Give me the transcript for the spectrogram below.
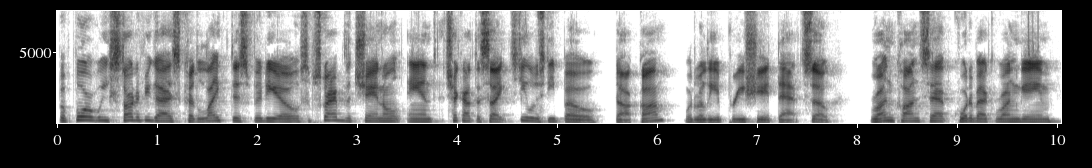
Before we start, if you guys could like this video, subscribe to the channel, and check out the site, SteelersDepot.com. Would really appreciate that. So, run concept, quarterback run game,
